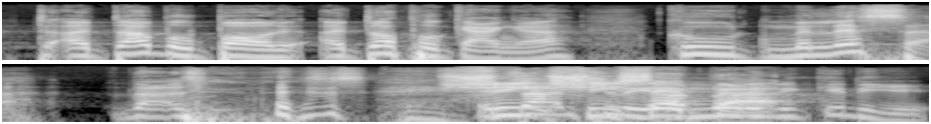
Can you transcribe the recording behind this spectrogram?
a double body a doppelganger called Melissa. That's, that's She- it's she actually, said I'm not that. even kidding you.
